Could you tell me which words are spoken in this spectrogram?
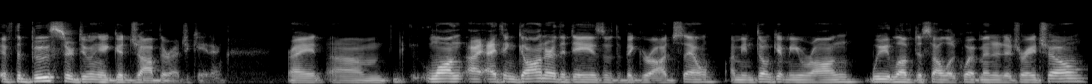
if the booths are doing a good job, they're educating, right? Um, long, I, I think gone are the days of the big garage sale. I mean, don't get me wrong, we love to sell equipment at a trade show,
